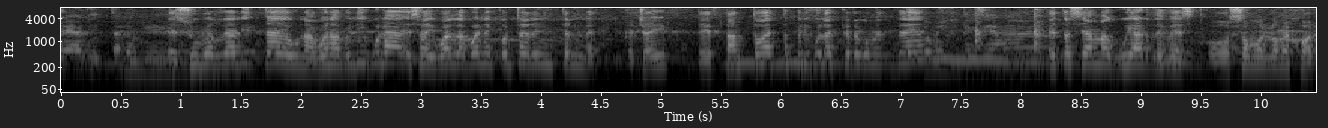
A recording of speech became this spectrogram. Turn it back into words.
Realista, lo que- Es súper realista, es una buena película, esa igual la pueden encontrar en internet, ¿cachai? Están todas estas películas que recomendé. ¿Cómo dijiste que se llama? Esta se llama We Are the Best o Somos lo Mejor,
